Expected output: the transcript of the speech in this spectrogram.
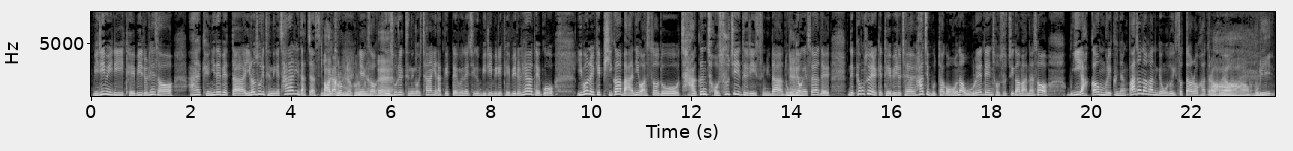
미리미리 대비를 해서 아 괜히 대비했다 이런 소리 듣는 게 차라리 낫지 않습니까? 아, 그럼요, 그럼요. 예, 그래서 예. 그 소리를 듣는 것이 차라리 낫기 때문에 지금 미리미리 대비를 해야 되고 이번에 이렇게 비가 많이 왔어도 작은 저수지들이 있습니다. 농경에 네. 써야 될. 근데 평소에 이렇게 대비를 잘 하지 못하고 워낙 오래된 저수지가 많아 서 이 아까운 물이 그냥 빠져나가는 경우도 있었다고 하더라고요. 아, 물이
